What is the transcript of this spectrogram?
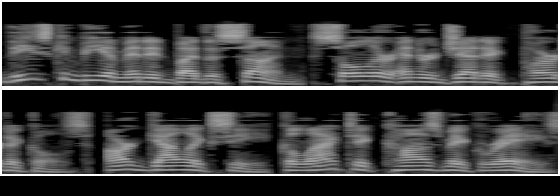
These can be emitted by the Sun solar energetic particles, our galaxy galactic cosmic rays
